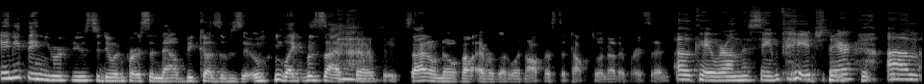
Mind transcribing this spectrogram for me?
anything you refuse to do in person now because of Zoom, like besides therapy? So I don't know if I'll ever go to an office to talk to another person. Okay, we're on the same page there. um,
